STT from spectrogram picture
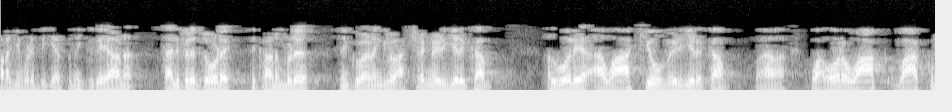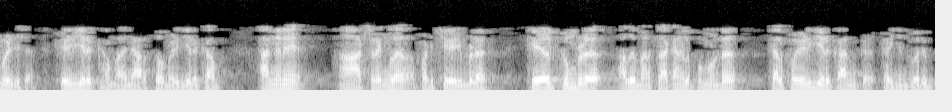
പറഞ്ഞു പഠിപ്പിക്കാൻ ശ്രമിക്കുകയാണ്. താല്പര്യത്തോടെ ഇത് കാണുമ്പോൾ നിങ്ങൾക്ക് വേണമെങ്കിൽ അക്ഷരങ്ങൾ എഴുതിയെടുക്കാം. അതുപോലെ ആ വാക്യവും എഴുതിയെടുക്കാം. ഓരോ വാക്ക് വാക്കും എഴുതി എഴുതിയെടുക്കാം. അതിന്റെ അർത്ഥവും എഴുതിയെടുക്കാം. അങ്ങനെ ആ അക്ഷരങ്ങൾ പഠിച്ചു കഴിയുമ്പോൾ കേൾക്കുമ്പോൾ അത് മനസ്സിലാക്കാൻ എളുപ്പമുണ്ട്. ചിലപ്പോൾ എഴുതിയെടുക്കാൻ കഴിഞ്ഞെന്ന് വരും.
